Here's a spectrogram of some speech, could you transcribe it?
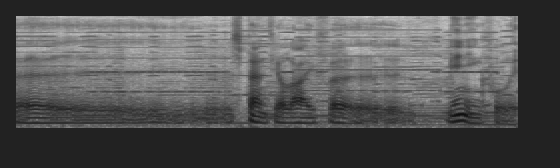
uh, spend your life uh, meaningfully.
